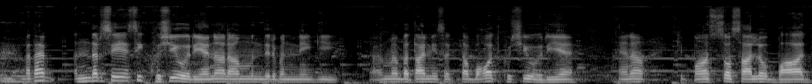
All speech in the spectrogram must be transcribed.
है, अंदर से ऐसी खुशी हो रही है ना राम मंदिर बनने की। यार मैं बता नहीं सकता, बहुत खुशी हो रही है है ना, कि 500 सालों बाद,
